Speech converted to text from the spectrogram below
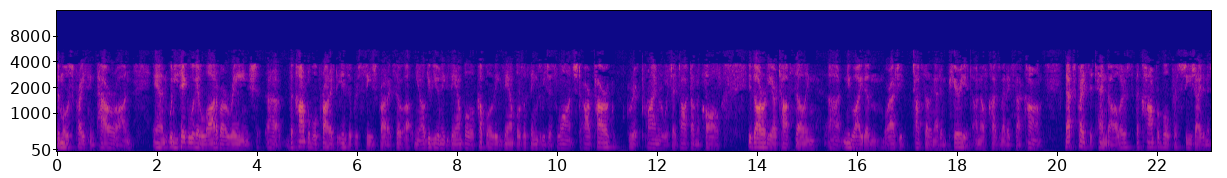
the most pricing power on. And when you take a look at a lot of our range, uh the comparable product is a prestige product. So I'll you know, I'll give you an example, a couple of examples of things we just launched. Our Power Grip Primer, which I talked on the call, is already our top-selling uh new item, or actually top-selling item, period, on elfcosmetics.com. That's priced at $10. The comparable prestige item is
